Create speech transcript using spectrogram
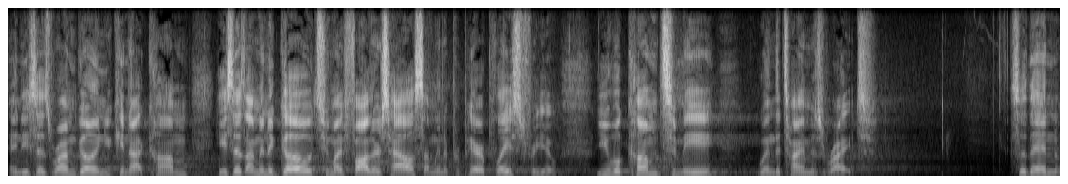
And he says, Where I'm going, you cannot come. He says, I'm going to go to my father's house. I'm going to prepare a place for you. You will come to me when the time is right. So then,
